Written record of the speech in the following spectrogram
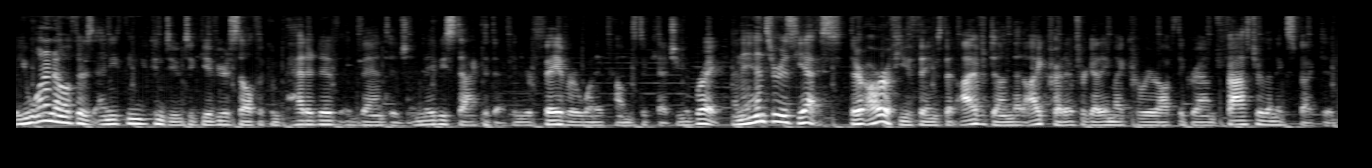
but you wanna know if there's anything you can do to give yourself a competitive advantage and maybe stack the deck in your favor when it comes to catching a break. And the answer is yes. There are a few things that I've done that I credit for getting my career off the ground faster than expected,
